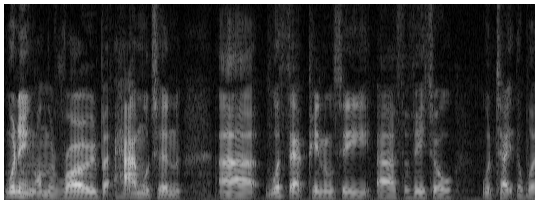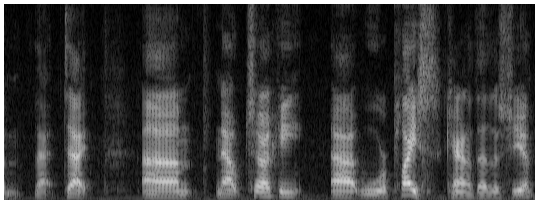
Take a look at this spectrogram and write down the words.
winning on the road. But Hamilton, uh, with that penalty uh, for Vettel, would take the win that day. Um, now, Turkey uh, will replace Canada this year,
